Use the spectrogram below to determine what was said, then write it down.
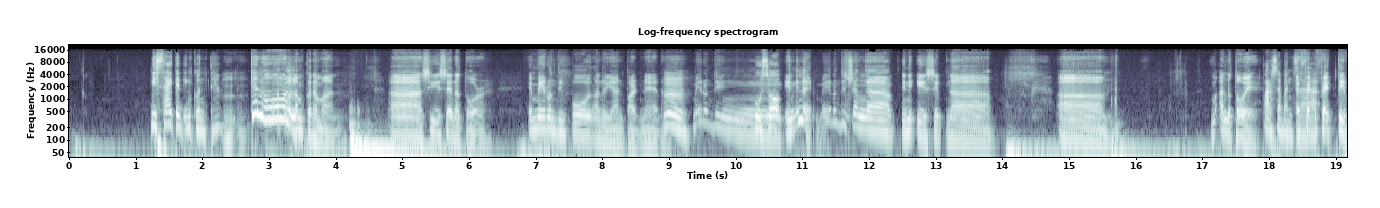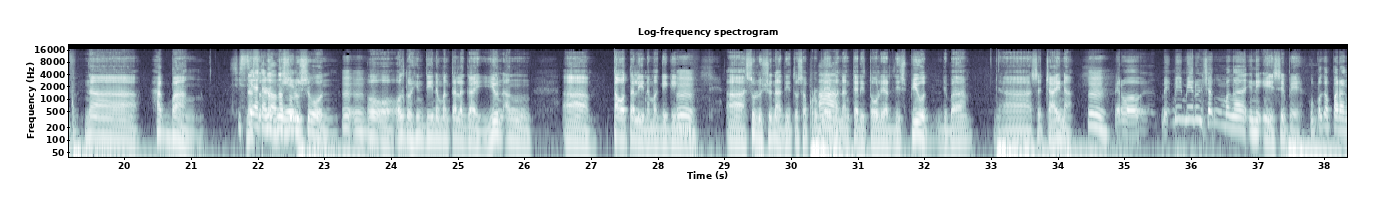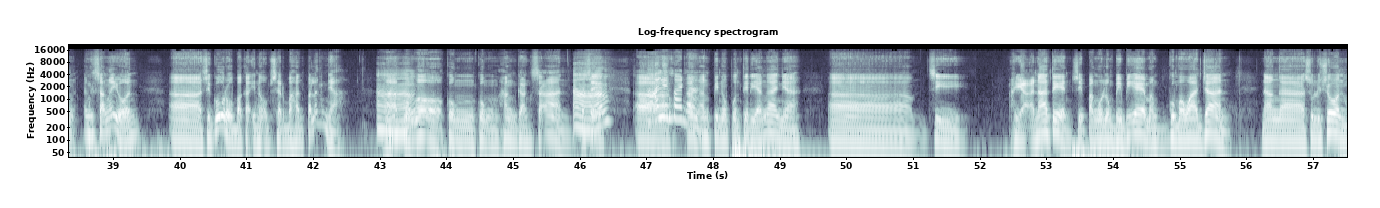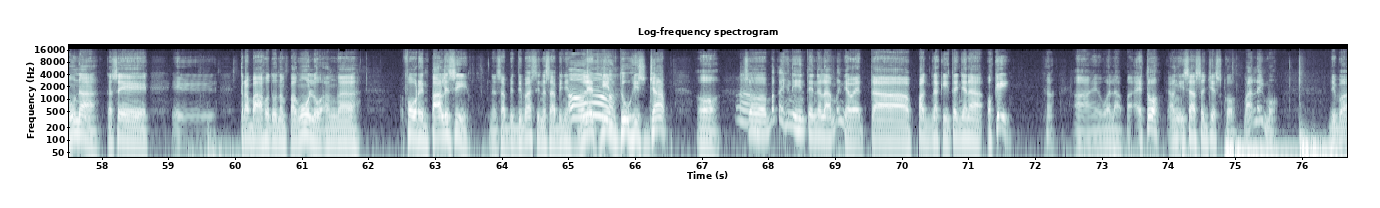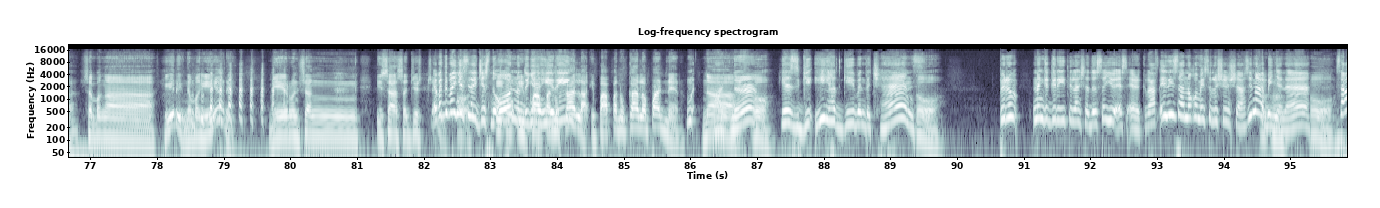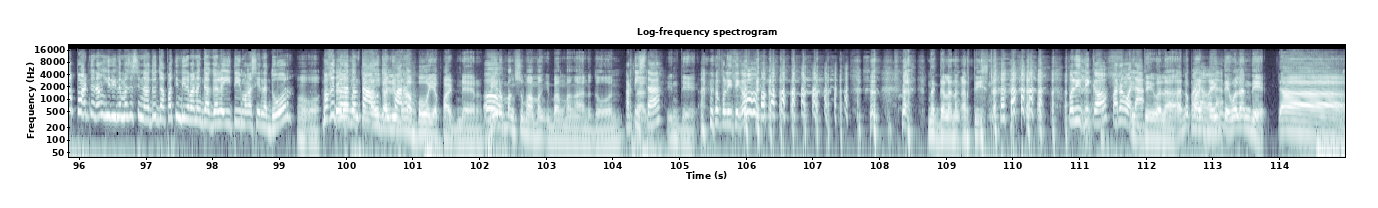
be cited in contempt. Ako Ganun. alam ko naman, ah, si Senator, eh meron din po yung ano yan, partner. Meron ding... Puso. In, hindi, meron din siyang ah, iniisip na... ma- ano to eh? Para sa bansa. Effe- effective na hagbang. si na, na, na solusyon. Oo, although hindi naman talaga yun ang ah, totally na magiging Mm. ah, solusyon na dito sa problema Ah. ng territorial dispute, 'di ba? Ah, sa China. Mm. Pero may, may meron siyang mga iniisip eh. Kumbaga parang ang sa ngayon, ah, siguro baka inoobserbahan pa lang niya. Ah, kung oo, kung kung hanggang saan. Kasi Ang alin, partner? ang ang pinupuntirya nga niya ah, si hayaan natin si Pangulong BBM ang gumawa diyan ng ah, solusyon muna kasi eh, trabaho doon ng pangulo ang ah, foreign policy. Nasabi 'di ba? Sinasabi niya, Oo. let him do his job. Oh. So baka hinihintay na lamang niya at ah, pag nakita niya na okay. Ay wala pa. Ito ang isa-suggest ko. Malay mo. 'Di ba? Sa mga hearing na mangyayari. Meron siyang isa-suggest Eh, ba't di ba niya sinadjust noon? Nandun yung hearing? Ipapanukala, ipapanukala partner. Na, Partner, Oh, he, has gi- he had given the chance. oh. Pero nanggagalitin lang siya doon sa US aircraft. Eh di sana kung may solusyon siya, sinabi niya na. Oo. Sa partner, ang hiling naman sa Senado, dapat hindi naman nanggagalaiti yung mga senador. Oo. Bakit Pero ba lahat ng nung tao dyan yung parang mga boya partner, Oh. meron bang sumamang ibang mga ano doon? Artista? Na- hindi. politiko? Nagdala ng artista. politiko? Parang wala. Hindi, wala. Ano Wala, partner? wala. Hindi, wala hindi. Ah,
